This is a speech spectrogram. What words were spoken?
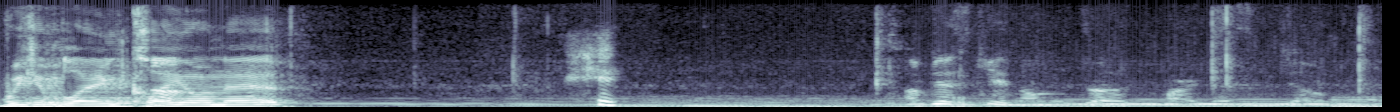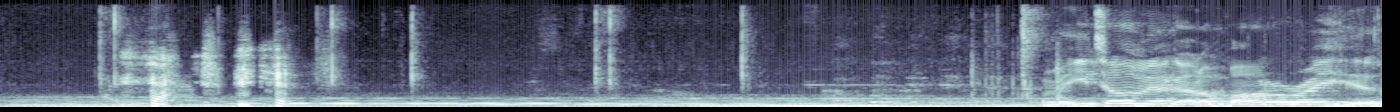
We can blame Clay on that. I'm just kidding on the drug part. That's a joke. I mean, you telling me I got a bottle right here.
